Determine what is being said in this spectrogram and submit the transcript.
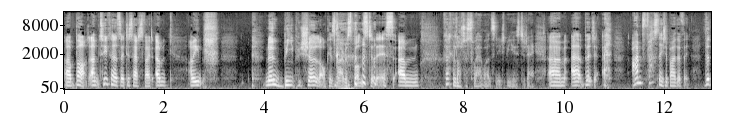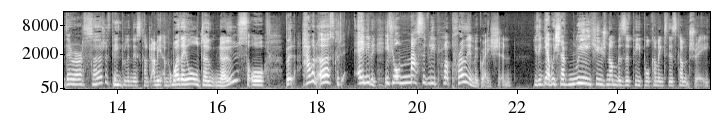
Uh, but um, two thirds are dissatisfied. Um, I mean, no beep Sherlock is my response to this. Um, I feel like a lot of swear words need to be used today. Um, uh, but uh, I'm fascinated by the thing that there are a third of people mm. in this country. I mean, were they all don't knows or? But how on earth could anybody, if you're massively pro immigration, you think, yeah, we should have really huge numbers of people coming to this country.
